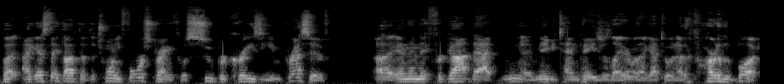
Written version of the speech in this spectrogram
But I guess they thought that the 24 strength was super crazy impressive. Uh, and then they forgot that you know, maybe 10 pages later when they got to another part of the book.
